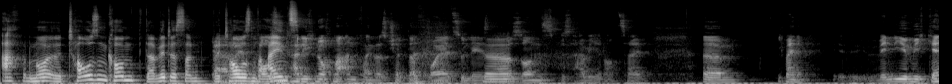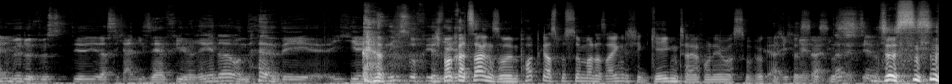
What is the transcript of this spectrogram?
ach, neu- äh, 1000 kommt, da wird es dann bei Ja, 1001. kann ich noch mal anfangen, das Chapter vorher zu lesen, Ja. aber sonst habe ich ja noch Zeit. Ähm, ich meine, wenn ihr mich kennen würdet, wüsst ihr, dass ich eigentlich sehr viel rede und die hier jetzt nicht so viel Ich wollte gerade sagen, so im Podcast bist du immer das eigentliche Gegenteil von dem, was du wirklich Ja, ich bist. Das ist, das ist, ähm,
